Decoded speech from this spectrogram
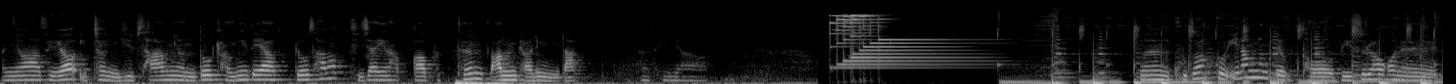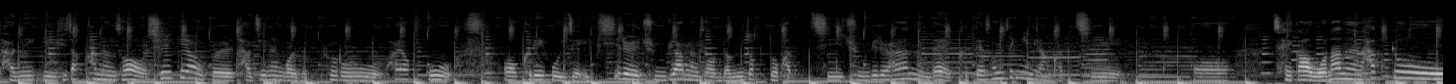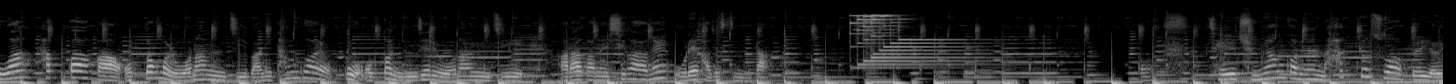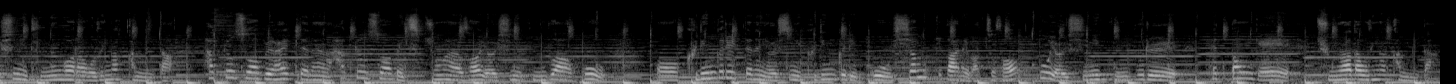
안녕하세요. 2024학년도 경희대학교 산업디자인학과 붙은 남별입니다. 안녕하세요. 저는 고등학교 1학년 때부터 미술학원을 다니기 시작하면서 실기력을 다지는 걸 목표로 하였고, 어, 그리고 이제 입시를 준비하면서 면접도 같이 준비를 하였는데, 그때 선생님이랑 같이, 어, 제가 원하는 학교와 학과가 어떤 걸 원하는지 많이 탐구하였고, 어떤 인재를 원하는지 알아가는 시간을 오래 가졌습니다. 제일 중요한 거는 학교 수업을 열심히 듣는 거라고 생각합니다. 학교 수업을 할 때는 학교 수업에 집중하여서 열심히 공부하고, 어, 그림 그릴 때는 열심히 그림 그리고, 시험 기간에 맞춰서 또 열심히 공부를 했던 게 중요하다고 생각합니다.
